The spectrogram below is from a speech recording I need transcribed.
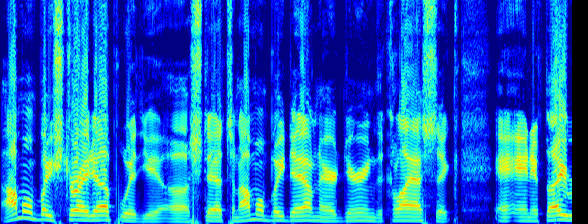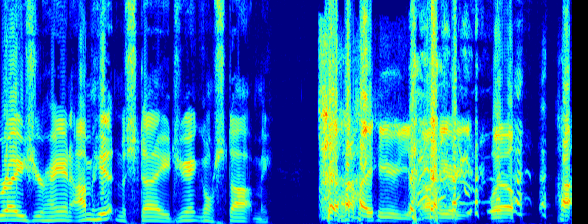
I'm gonna be straight up with you, uh, Stetson. I'm gonna be down there during the classic, and, and if they raise your hand, I'm hitting the stage. You ain't gonna stop me. I hear you. I hear you. Well, I,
